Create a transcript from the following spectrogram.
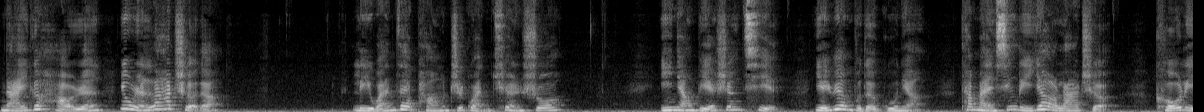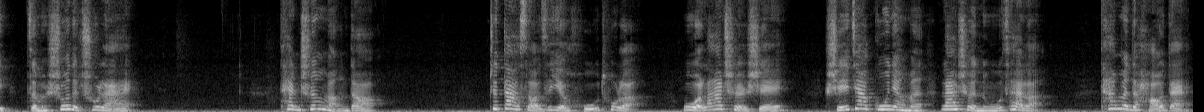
哪一个好人用人拉扯的？”李纨在旁只管劝说：“姨娘别生气，也怨不得姑娘，她满心里要拉扯。”口里怎么说得出来？探春忙道：“这大嫂子也糊涂了，我拉扯谁？谁家姑娘们拉扯奴才了？他们的好歹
